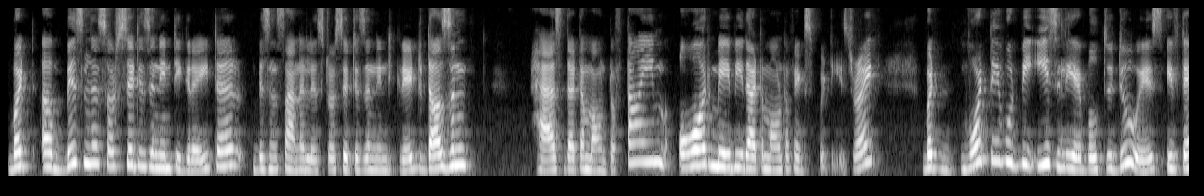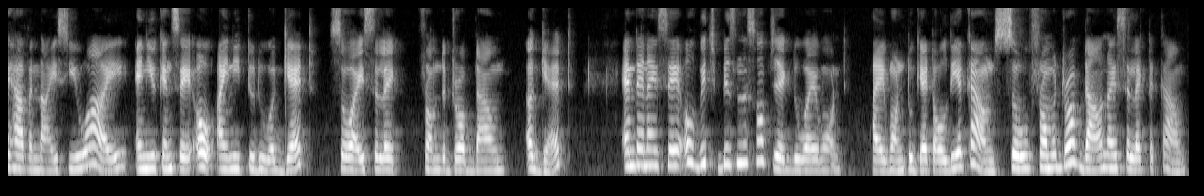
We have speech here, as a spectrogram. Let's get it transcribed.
but a business or citizen integrator business analyst or citizen integrator doesn't has that amount of time or maybe that amount of expertise right? But what they would be easily able to do is if they have a nice ui and you can say oh i need to do a get so i select from the drop down a get and then i say oh which business object do i want? I want to get all the accounts. So from a drop down i select account.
